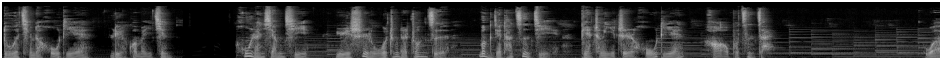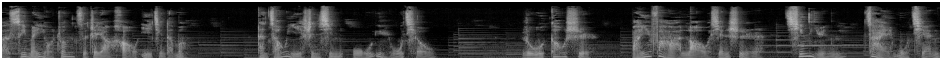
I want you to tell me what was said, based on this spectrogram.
多情的蝴蝶掠过眉间，忽然想起与世无争的庄子，梦见他自己变成一只蝴蝶，好不自在。我虽没有庄子这样好意境的梦，但早已身心无欲无求。如高适“白发老闲士，青云在目前”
